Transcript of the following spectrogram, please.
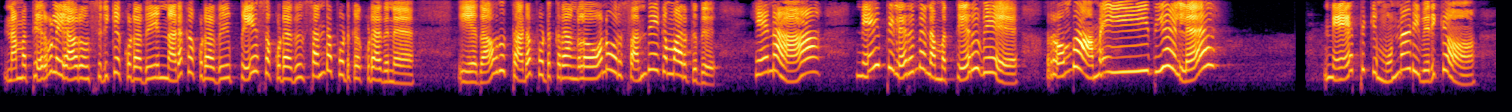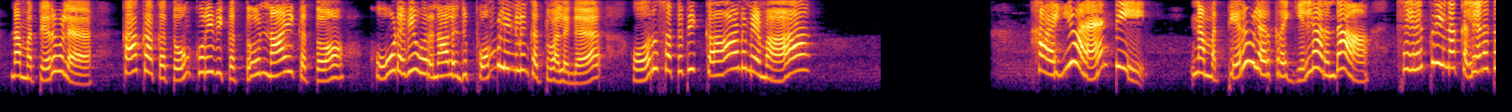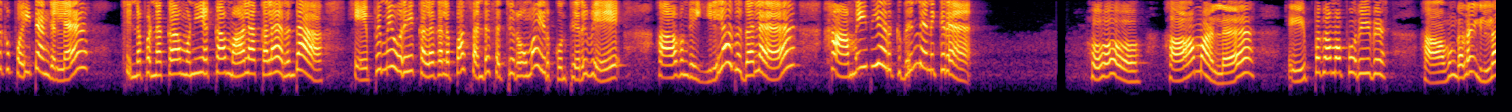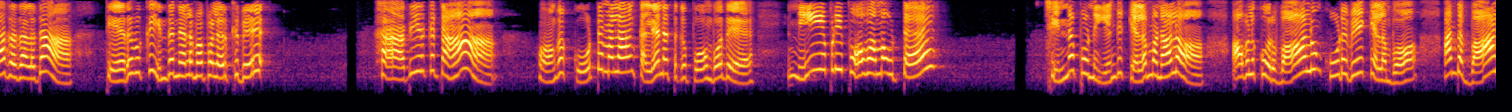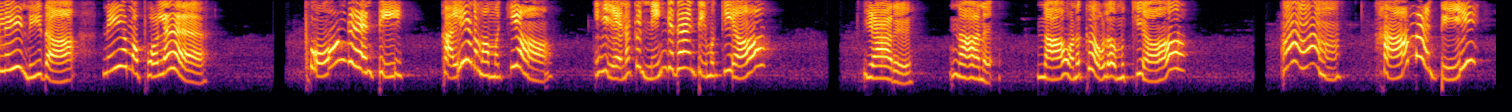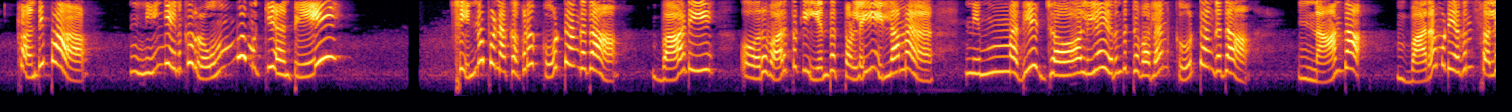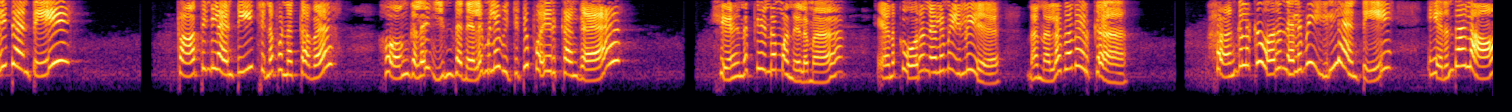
நம்ம தெருவுல யாரும் சிரிக்க கூடாது நடக்க கூடாது பேச கூடாது சண்டை போட்டுக்க கூடாதுன்னு ஏதாவது தடை போட்டுக்கிறாங்களோன்னு ஒரு சந்தேகமா இருக்குது. ஏன்னா நேத்துல இருந்து நம்ம தெருவே ரொம்ப அமைதியா இல்ல? நேத்துக்கு முன்னாடி வரைக்கும் நம்ம தெருவுல கத்தும் குருவி கத்தும் நாய் கத்தும். கூடவே ஒரு நாலஞ்சு பொம்பளைங்களும் கத்துவாளுங்க. ஒரு சத்தத்தை காணுமேமா ஐயோ ஆண்டி நம்ம தெருவுல இருக்கிற எல்லாரும் தான் கேத்ரினா கல்யாணத்துக்கு போயிட்டாங்கல்ல சின்ன பொண்ணக்கா முனியக்கா மாலாக்கெல்லாம் இருந்தா எப்பவுமே ஒரே கலகலப்பா சண்டை சச்சரவுமா இருக்கும் தெருவே அவங்க இல்லாததால அமைதியா இருக்குதுன்னு நினைக்கிறேன் ஓ ஆமால இப்பதாம்மா புரியுது அவங்களாம் இல்லாததால தான் தெருவுக்கு இந்த நிலைமை போல இருக்குது அது இருக்கட்டும் உங்க கூட்டமெல்லாம் கல்யாணத்துக்கு போகும்போது நீ எப்படி போகாம விட்ட? சின்ன பொண்ணு எங்க கிளம்பினாலும் அவளுக்கு ஒரு வாளும் கூடவே கிளம்பும். அந்த வாளே நீதான். நீ அம்மா போல. போங்க ஆண்டி. கல்யாணமா முக்கியம் எனக்கு நீங்க தான் ஆண்டி முக்கியம் யாரு நானு நான் உனக்கு அவ்வளவு முக்கியம் ம், ஆமா ஆண்டி கண்டிப்பா நீங்க எனக்கு ரொம்ப முக்கியம் ஆண்டி சின்ன பொண்ணாக்க கூட கூட்டாங்க தான் வாடி ஒரு வாரத்துக்கு எந்த தொல்லையும் இல்லாம நிம்மதியா ஜாலியா இருந்துட்டு வரலான்னு கூட்டாங்க தான் நான் தான் வர முடியாதுன்னு சொல்லிட்டேன் ஆண்டி பாத்தீங்களா ஆண்டி சின்ன பொண்ணாக்காவ உங்களை இந்த நிலைமையில விட்டுட்டு போயிருக்காங்க எனக்கு என்னம்மா நிலைமை எனக்கு ஒரு நிலைமை இல்லையே நான் நல்லா தானே இருக்கேன் உங்களுக்கு ஒரு நிலைமை இல்ல ஆண்டி இருந்தாலும்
